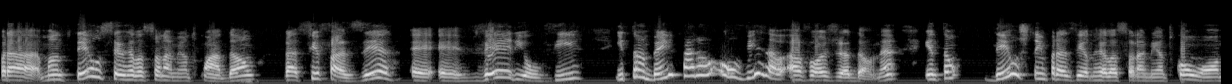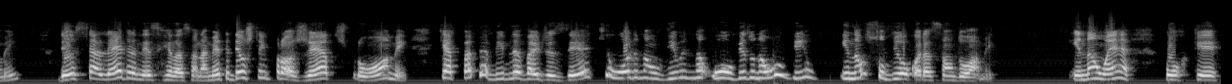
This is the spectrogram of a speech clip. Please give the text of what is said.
para manter o seu relacionamento com Adão, para se fazer é, é, ver e ouvir, e também para ouvir a, a voz de Adão, né? Então, Deus tem prazer no relacionamento com o homem, Deus se alegra nesse relacionamento e Deus tem projetos para o homem que a própria Bíblia vai dizer que o olho não viu e não, o ouvido não ouviu e não subiu ao coração do homem. E não é porque,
